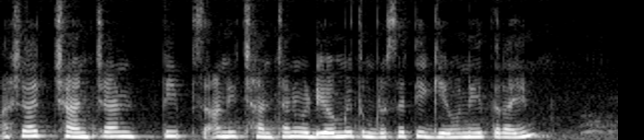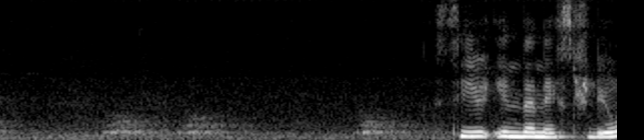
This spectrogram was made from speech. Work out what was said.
अशा छान छान टिप्स आणि छान छान व्हिडिओ मी तुमच्यासाठी घेऊन येत राहीन. See you in the next video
